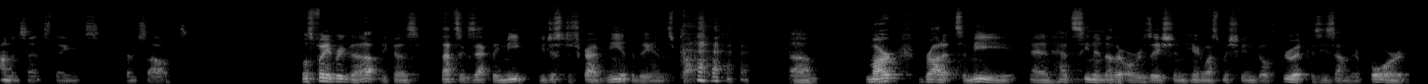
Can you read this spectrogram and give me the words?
common sense things themselves? Well, it's funny you bring that up because that's exactly me. You just described me at the beginning of this process. um, Mark brought it to me and had seen another organization here in West Michigan go through it because he's on their board,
